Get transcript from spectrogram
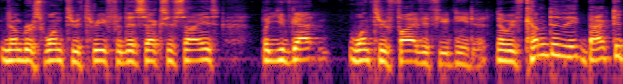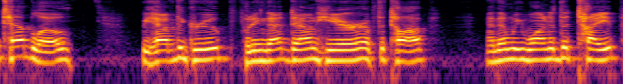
numbers one through three for this exercise, but you've got one through five if you need it. Now we've come to the back to Tableau. We have the group, putting that down here up the top, and then we wanted the type,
